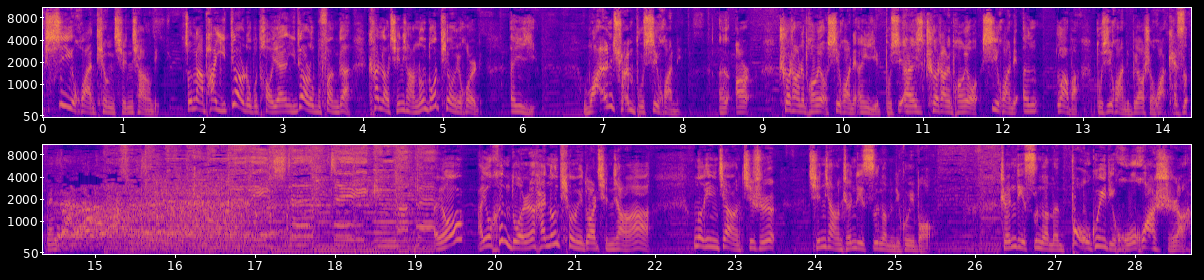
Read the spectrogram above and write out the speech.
喜欢听秦腔的，就哪怕一点都不讨厌，一点都不反感，看到秦腔能多听一会儿的，摁一；完全不喜欢的，摁二。车上的朋友喜欢的摁一，不喜，呃，车上的朋友喜欢的摁喇叭，不喜欢的不要说话，开始。哎呦，还有很多人还能听一段秦腔啊！我跟你讲，其实秦腔真的是我们的瑰宝，真的是我们宝贵的活化石啊！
